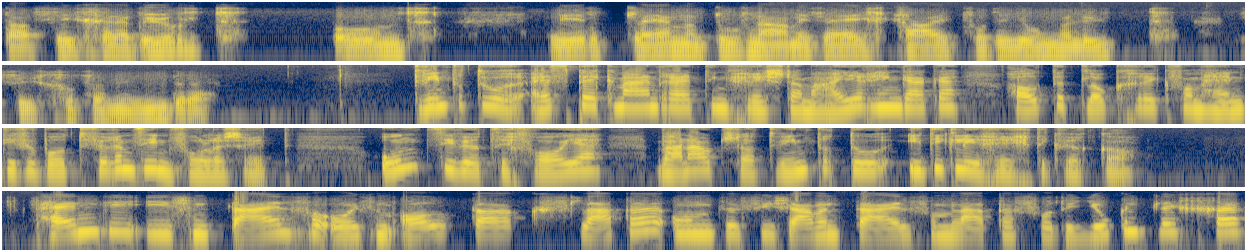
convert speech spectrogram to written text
das sicher eine Bürde und wird die Lern- und Aufnahmefähigkeit der jungen Leute sicher vermindern. Die Winterthur SP-Gemeinderätin Christa Meier hingegen hält die Lockerung vom Handyverbot für einen sinnvollen Schritt. Und sie würde sich freuen, wenn auch die Stadt Winterthur in die gleiche Richtung wird gehen das Handy ist ein Teil von unserem Alltagsleben und es ist auch ein Teil vom Leben der Jugendlichen.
